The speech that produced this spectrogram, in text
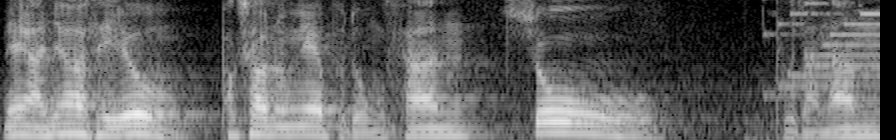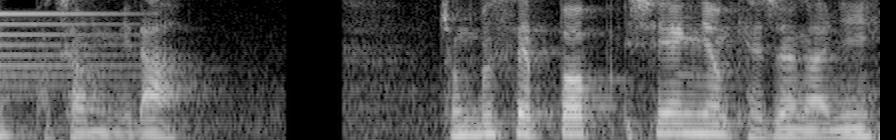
네, 안녕하세요. 박찬웅의 부동산 쇼 부자남 박찬웅입니다. 종부세법 시행령 개정안이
